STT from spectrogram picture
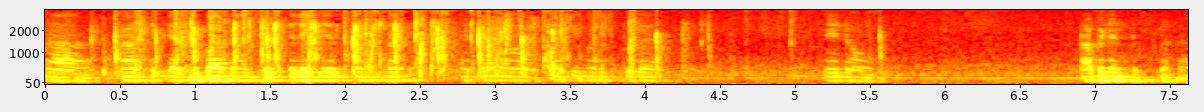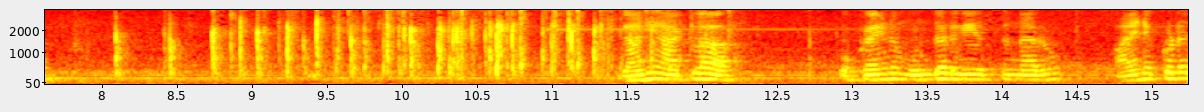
కార్తీక శుభాకాంక్షలు తెలియజేసుకుంటున్నాను. అట్లనే వాళ్ళ సతీమణికి కూడా నేను అభినందిస్తున్నాను. కానీ అట్లా ఒక ఆయన ముందడుగు వేస్తున్నారు ఆయనకు కూడా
